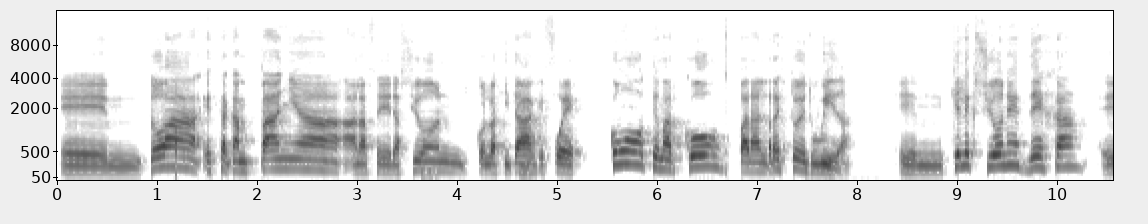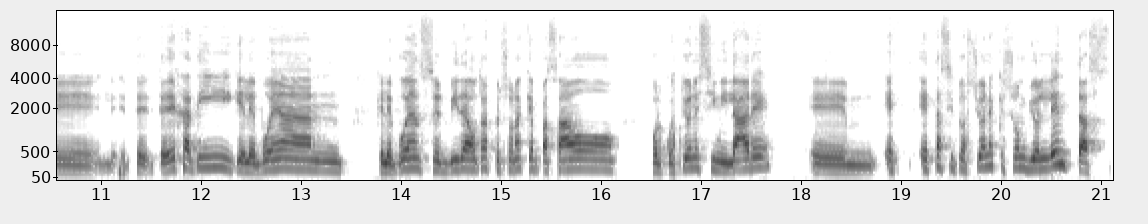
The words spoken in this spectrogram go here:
eh, toda esta campaña a la federación con lo agitada mm. que fue, ¿cómo te marcó para el resto de tu vida? Eh, ¿Qué lecciones deja, eh, te, deja a ti que le, puedan, que le puedan servir a otras personas que han pasado por cuestiones similares? estas situaciones que son violentas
